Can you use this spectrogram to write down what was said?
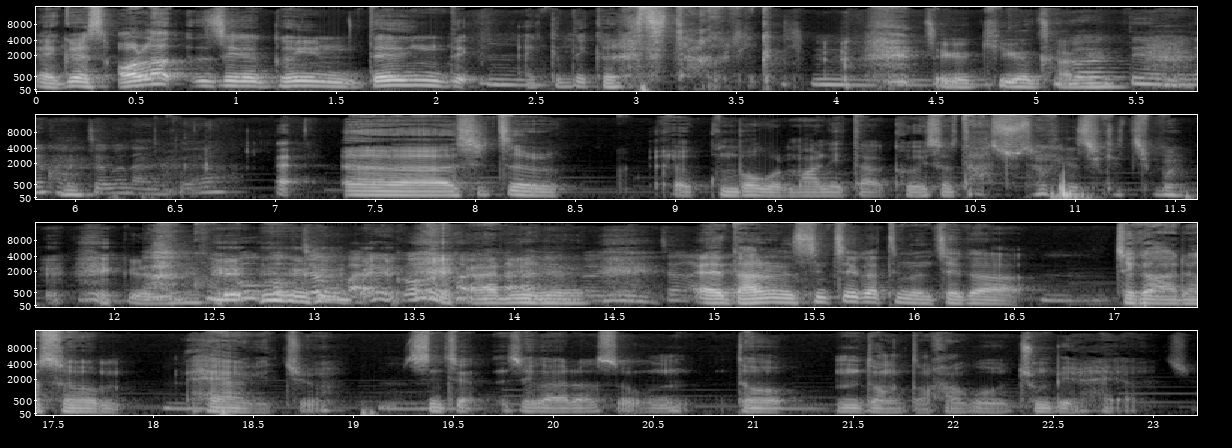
예, 그래서 올라 제가 거의 되는데 아, 근데 그래도 작으니까 음. 제가 키가 작은. 그것 때문에 걱정은 안 돼요? 어 실제로 어, 군복을 많이 다 거기서 다 수정해 주겠지만 그래서 군복 걱정 말고 아니, 예, 해요. 다른 신체 같은 건 제가 음. 제가 알아서 해야겠죠. 진짜 제가 알아서 운, 더 운동도 하고 준비를 해야겠죠.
